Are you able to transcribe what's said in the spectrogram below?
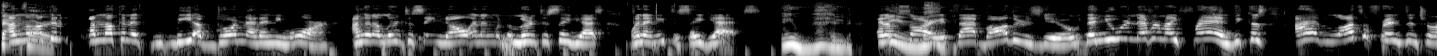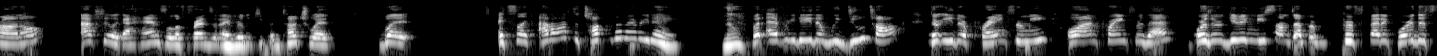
That I'm not part. gonna I'm not gonna be a doormat anymore. I'm gonna learn to say no and I'm gonna learn to say yes when I need to say yes. Amen. And I'm sorry if that bothers you, then you were never my friend because I have lots of friends in Toronto, actually like a handful of friends that I Mhm. really keep in touch with, but it's like I don't have to talk to them every day. No. But every day that we do talk, they're either praying for me or I'm praying for them, or they're giving me some type of prophetic word that's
